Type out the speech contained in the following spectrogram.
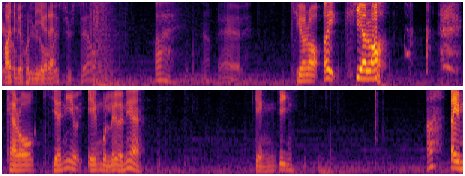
Carol จะเป็นคนดี cleared ก็ได้ all this herself. เอ้ย Not bad. เคลียร์รอเอ้ยเคลียร์รอแคโรเคลียร์นี่เองหมดเลยเหรอเนี่ย เก่งจริงอะเต็ม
